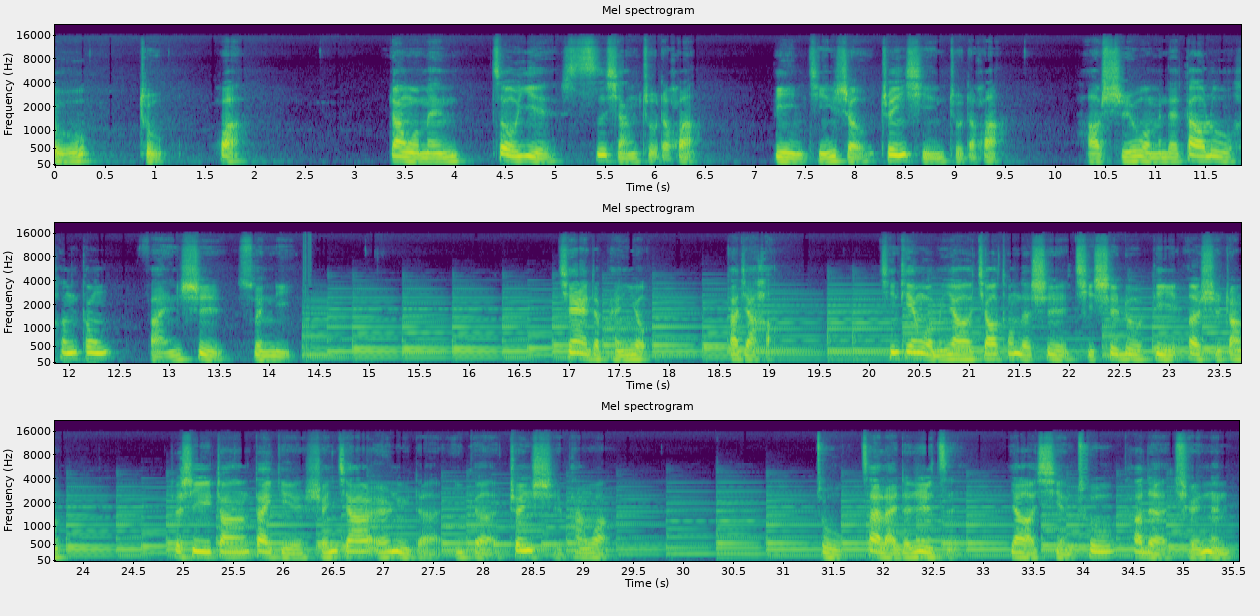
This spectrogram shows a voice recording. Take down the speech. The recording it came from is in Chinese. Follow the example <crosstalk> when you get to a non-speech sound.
读主话，让我们昼夜思想主的话，并谨守遵行主的话，好使我们的道路亨通，凡事顺利。亲爱的朋友，大家好，今天我们要交通的是启示录第二十章，这是一章带给神家儿女的一个真实盼望。主再来的日子，要显出他的全能。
